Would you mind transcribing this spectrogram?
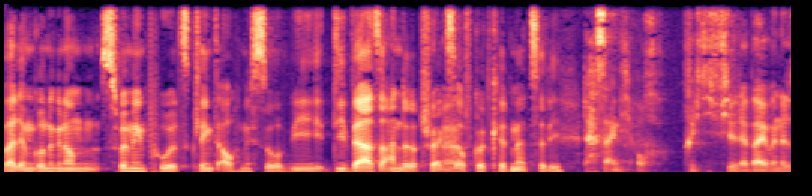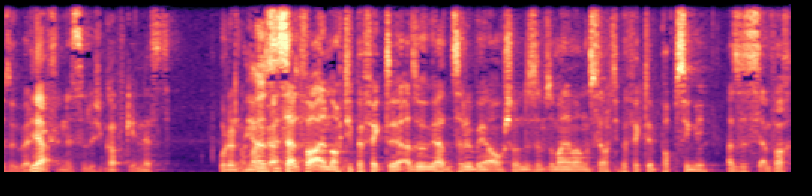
Weil im Grunde genommen Swimming Pools klingt auch nicht so wie diverse andere Tracks Ja. auf Good Kid, Mad City. da ist eigentlich auch richtig viel dabei, wenn du so überlegst Ja. und das so durch den Kopf gehen lässt. Oder nochmal Ja, es ist halt vor allem auch die perfekte, also wir hatten es darüber ja auch schon, das ist so meiner Meinung nach ist ja auch die perfekte Pop-Single. Also es ist einfach,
